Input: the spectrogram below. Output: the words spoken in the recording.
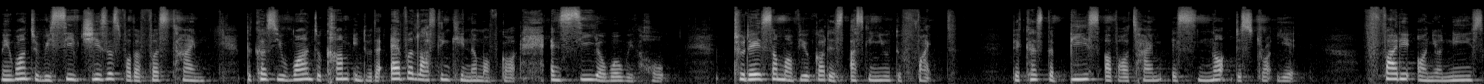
may want to receive Jesus for the first time because you want to come into the everlasting kingdom of God and see your world with hope. Today, some of you, God is asking you to fight because the beast of our time is not destroyed yet. Fight it on your knees.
